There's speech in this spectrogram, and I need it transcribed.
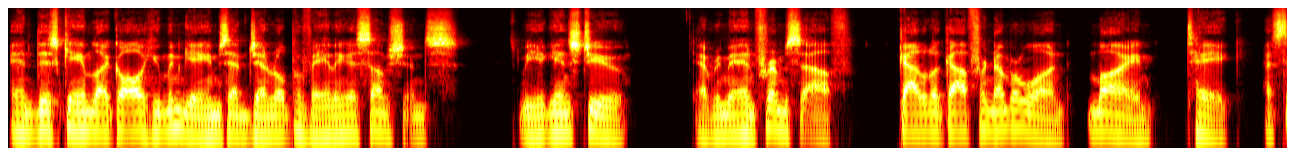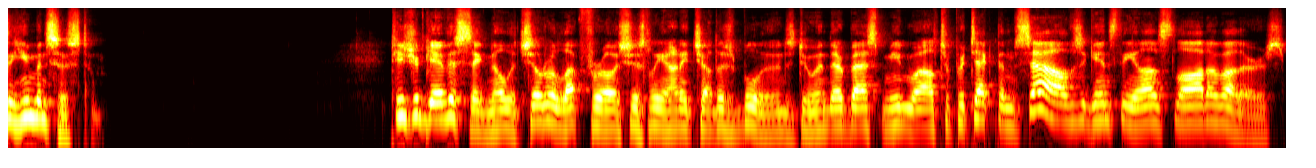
and this game, like all human games, have general prevailing assumptions. It's me against you. Every man for himself. Got to look out for number one, mine, take. That's the human system. Teacher gave the signal. The children leapt ferociously on each other's balloons, doing their best meanwhile to protect themselves against the onslaught of others.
